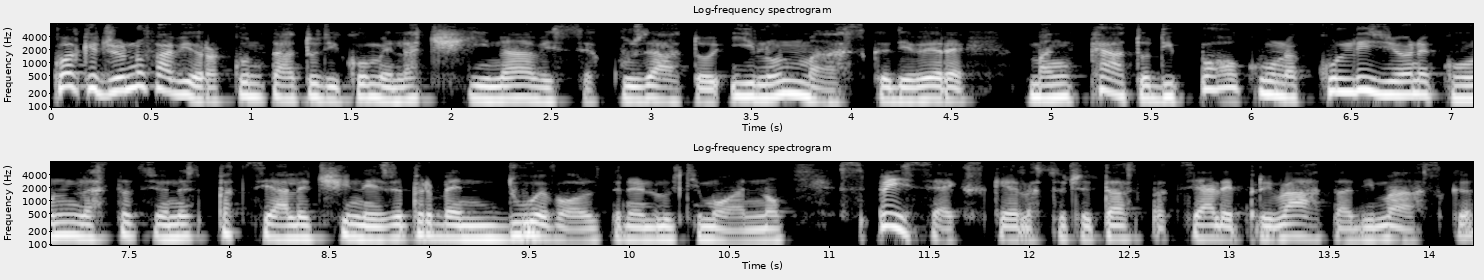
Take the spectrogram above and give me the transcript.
Qualche giorno fa vi ho raccontato di come la Cina avesse accusato Elon Musk di avere mancato di poco una collisione con la stazione spaziale cinese per ben due volte nell'ultimo anno. SpaceX, che è la società spaziale privata di Musk,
